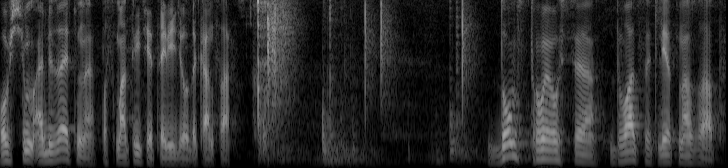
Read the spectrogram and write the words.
В общем, обязательно посмотрите это видео до конца. Дом строился 20 лет назад.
